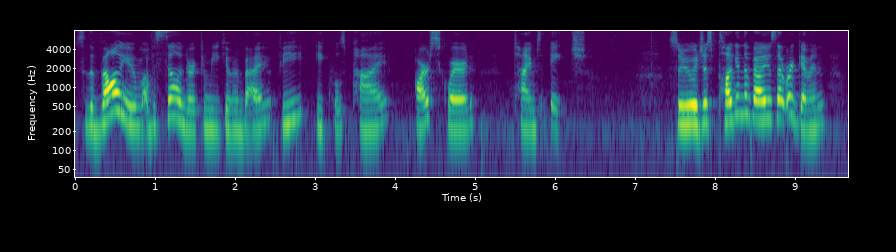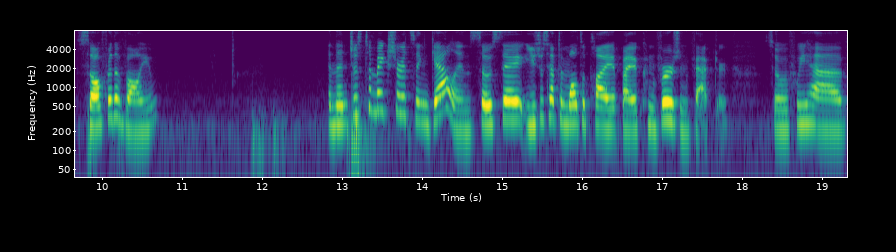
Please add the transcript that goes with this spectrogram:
So the volume of a cylinder can be given by V equals pi r squared times h. So we would just plug in the values that were given, solve for the volume, and then just to make sure it's in gallons, so say you just have to multiply it by a conversion factor. So if we have,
